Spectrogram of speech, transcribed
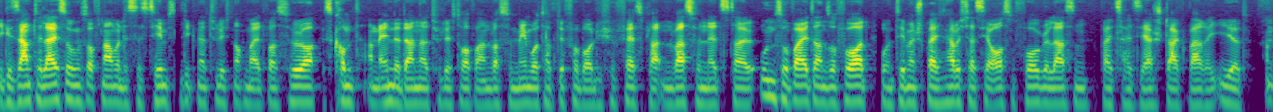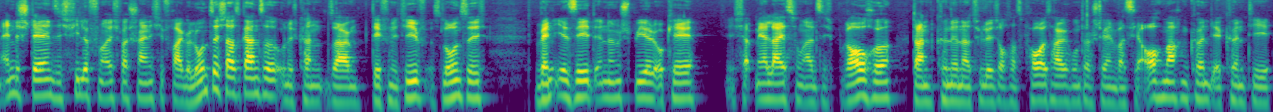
die gesamte Leistungsaufnahme des Systems liegt natürlich nochmal etwas höher. Es kommt am Ende dann natürlich darauf an, was für Mainboard habt ihr verbaut, wie viele Festplatten, was für ein Netzteil und so weiter und so fort. Und dementsprechend habe ich das hier außen vor gelassen, weil es halt sehr stark variiert. Am Ende stellen sich viele von euch wahrscheinlich die Frage, lohnt sich das Ganze? Und ich kann sagen, definitiv, es lohnt sich. Wenn ihr seht in einem Spiel, okay, ich habe mehr Leistung als ich brauche, dann könnt ihr natürlich auch das Power Target runterstellen, was ihr auch machen könnt. Ihr könnt die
